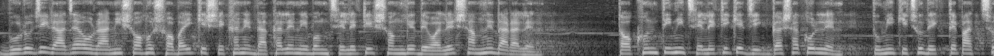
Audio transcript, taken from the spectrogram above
গুরুজি রাজা ও রানী সহ সবাইকে সেখানে ডাকালেন এবং ছেলেটির সঙ্গে দেওয়ালের সামনে দাঁড়ালেন। তখন তিনি ছেলেটিকে জিজ্ঞাসা করলেন, তুমি কিছু দেখতে পাচ্ছ?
